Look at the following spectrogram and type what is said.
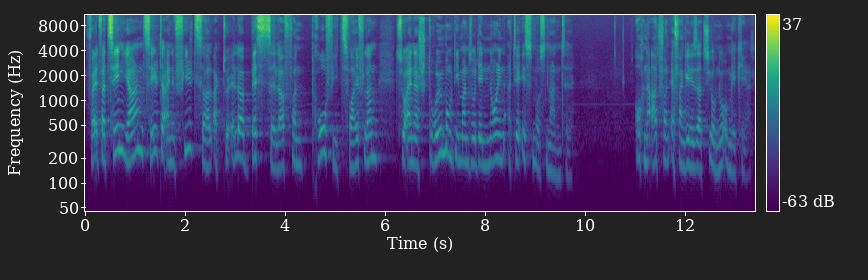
Vor etwa zehn Jahren zählte eine Vielzahl aktueller Bestseller von Profi-Zweiflern zu einer Strömung, die man so den neuen Atheismus nannte. Auch eine Art von Evangelisation, nur umgekehrt.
